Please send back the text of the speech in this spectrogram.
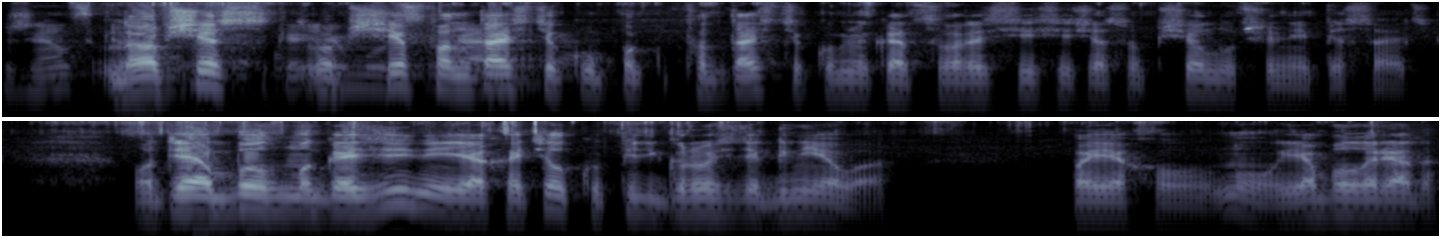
женская. Ну, вообще, вообще фантастику, фантастику, мне кажется, в России сейчас вообще лучше не писать. Вот я был в магазине, я хотел купить гроздья гнева. Поехал, ну, я был рядом.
